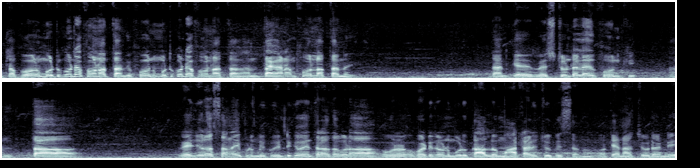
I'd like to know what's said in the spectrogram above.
ఇట్లా ఫోన్ ముట్టుకుంటే ఫోన్ వస్తుంది ఫోన్ ముట్టుకుంటే ఫోన్ వస్తుంది అంతగానం ఫోన్లు వస్తున్నాయి దానికి రెస్ట్ ఉండలేదు ఫోన్కి. అంత రేంజ్లో వస్తున్నాయి ఇప్పుడు మీకు ఇంటికి పోయిన తర్వాత కూడా ఒక ఒకటి రెండు మూడు కాళ్ళు మాట్లాడి చూపిస్తాను. ఓకేనా? చూడండి.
